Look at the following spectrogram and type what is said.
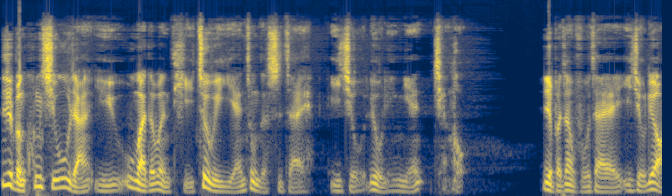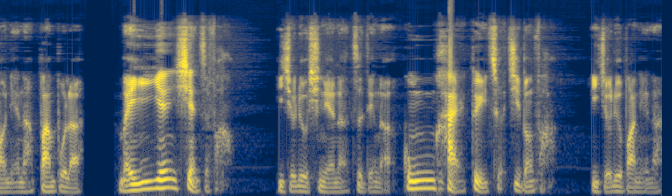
日本空气污染与雾霾的问题最为严重的是在1960年前后。日本政府在1962年呢颁布了煤烟限制法，1967年呢制定了公害对策基本法，1968年呢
